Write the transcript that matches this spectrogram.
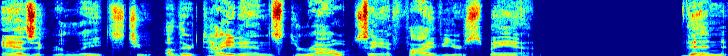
as it relates to other tight ends throughout, say, a five year span, then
